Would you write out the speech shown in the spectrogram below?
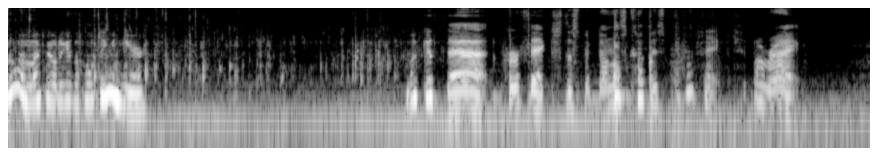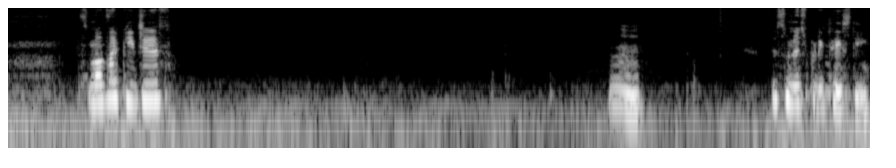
Ooh, I might be able to get the whole thing in here. Look at that. Perfect. This McDonald's cup is perfect. All right. It smells like peaches. Hmm. This one is pretty tasty.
